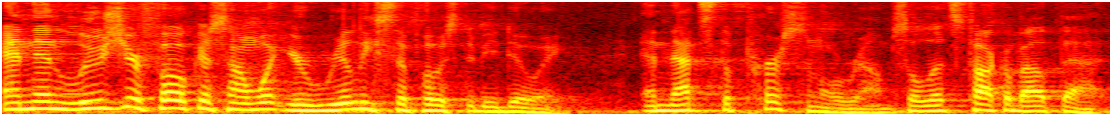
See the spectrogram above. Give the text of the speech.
And then lose your focus on what you're really supposed to be doing. And that's the personal realm. So let's talk about that.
